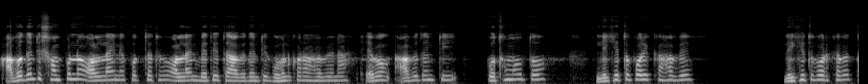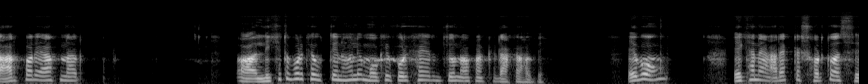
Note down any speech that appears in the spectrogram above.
আবেদনটি সম্পূর্ণ অনলাইনে করতে হবে, অনলাইন ব্যতীত আবেদনটি গ্রহণ করা হবে না এবং আবেদনটি প্রথমত লিখিত পরীক্ষা হবে, লিখিত পরীক্ষা হবে, তারপরে আপনার লিখিত পরীক্ষায় উত্তীর্ণ হলে মৌখিক পরীক্ষার জন্য আপনাকে ডাকা হবে। এবং এখানে আরেকটা শর্ত আছে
